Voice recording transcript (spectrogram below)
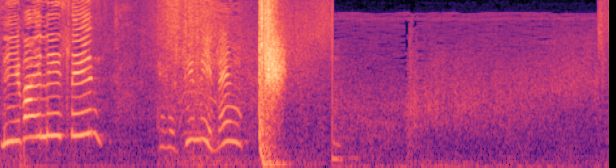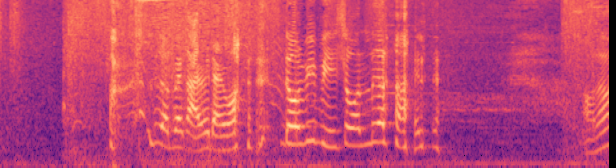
หนีไปลีซินโอ้โหพี่หมีแม่ง เลือดไปหายไปไหนวะ โดนพี่บีชนเลือดหายเลย เอาแล้ว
